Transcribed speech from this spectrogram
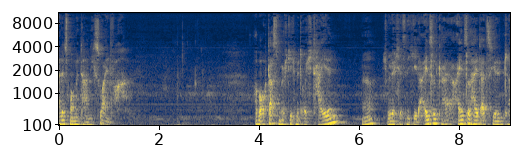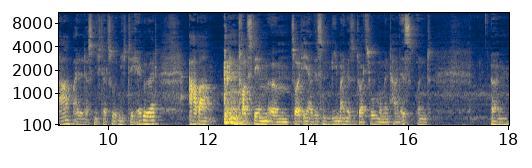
Alles momentan nicht so einfach. Aber auch das möchte ich mit euch teilen. Ja, ich will euch jetzt nicht jede Einzelheit erzählen, klar, weil das nicht dazu nicht gehört. Aber trotzdem ähm, sollt ihr ja wissen, wie meine Situation momentan ist und ähm,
